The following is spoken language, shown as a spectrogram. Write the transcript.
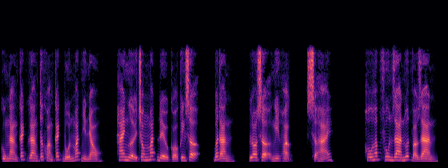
cùng nàng cách gang tức khoảng cách bốn mắt nhìn nhau, hai người trong mắt đều có kinh sợ, bất an, lo sợ nghi hoặc, sợ hãi. Hô hấp phun ra nuốt vào gian,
